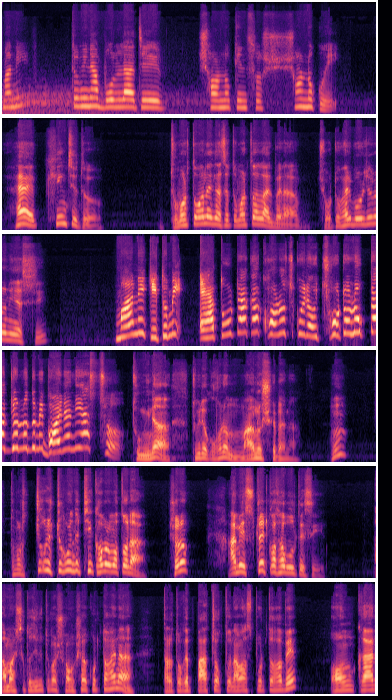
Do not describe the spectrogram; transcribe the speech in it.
মানে তুমি না বললা যে স্বর্ণ কিনছো স্বর্ণ কই? হ্যাঁ কিনছি তো। তোমার তো অনেক আছে তোমার তো আর লাগবে না। ছোট ভাই বোর জন্য নিয়ে আসছি। মানে কি? তুমি এত টাকা খরচ করে ওই ছোট লোকটার জন্য তুমি গয়না নিয়ে আসছো? তুমি না তুমি না কখনো মানুষ হবে না। হুম? তোমার চরিত্র কিন্তু ঠিক হবার মতো না। শোনো আমি স্ট্রেট কথা বলতেছি। আমার সাথে যদি তোমার সংসার করতে হয় না তাহলে তোমাকে পাঁচ অক্ত নামাজ পড়তে হবে অহংকার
